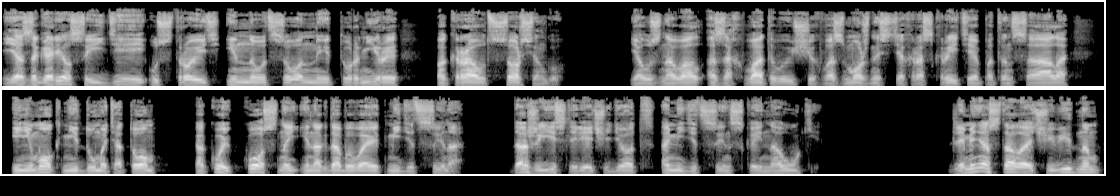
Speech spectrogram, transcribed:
Я загорелся идеей устроить инновационные турниры по краудсорсингу я узнавал о захватывающих возможностях раскрытия потенциала и не мог не думать о том, какой костной иногда бывает медицина, даже если речь идет о медицинской науке. Для меня стало очевидным,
